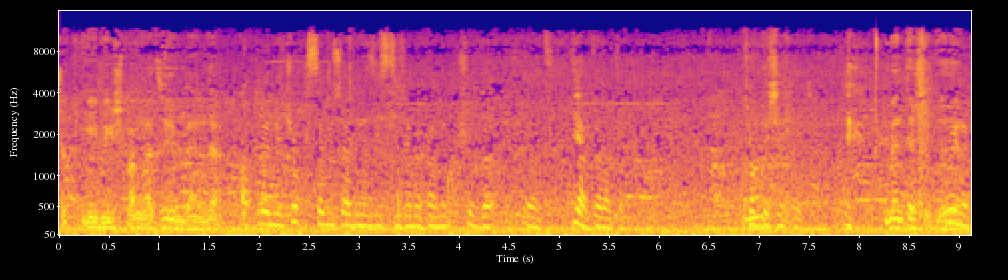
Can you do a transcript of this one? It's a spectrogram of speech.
Çok iyi bir iş bankacıyım ben de. Abdurrahim Bey çok kısa müsaadenizi isteyeceğim efendim. Şurada, evet, diğer tarafta. Çok teşekkür ederim. Ben teşekkür ederim.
